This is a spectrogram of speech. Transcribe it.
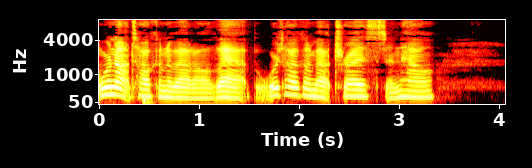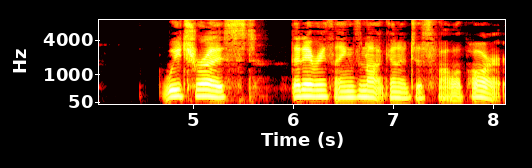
we're not talking about all that, but we're talking about trust and how we trust that everything's not going to just fall apart.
